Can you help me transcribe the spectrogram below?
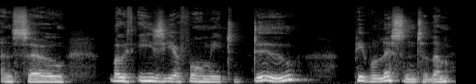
And so, both easier for me to do, people listen to them,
